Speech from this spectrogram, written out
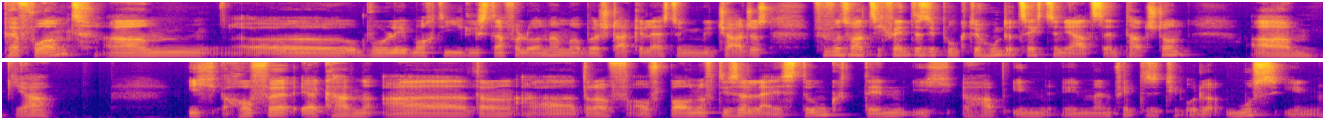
performt, ähm, äh, obwohl eben auch die Eagles da verloren haben, aber starke Leistung in die Chargers. 25 Fantasy-Punkte, 116 Yards, ein Touchdown. Ähm, ja, ich hoffe, er kann äh, äh, darauf aufbauen, auf dieser Leistung, denn ich habe ihn in meinem Fantasy-Team oder muss ihn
